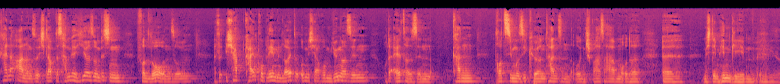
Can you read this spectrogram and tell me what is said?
keine Ahnung, so ich glaube, das haben wir hier so ein bisschen verloren. So. Also ich habe kein Problem, wenn Leute um mich herum jünger sind oder älter sind, kann trotzdem Musik hören, tanzen und Spaß haben oder äh, mich dem hingeben. Irgendwie so.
